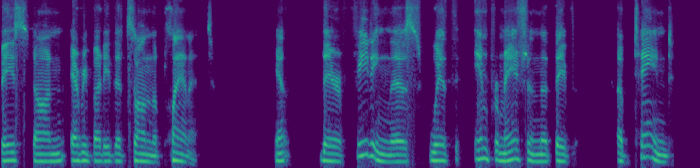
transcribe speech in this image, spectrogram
based on everybody that's on the planet. And they're feeding this with information that they've obtained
